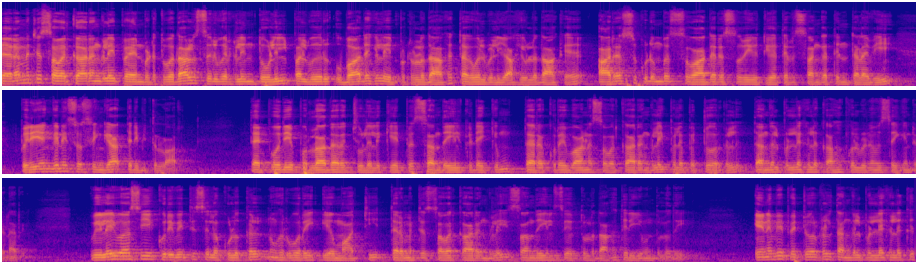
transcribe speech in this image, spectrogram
தரமற்ற சவர்க்காரங்களை பயன்படுத்துவதால் சிறுவர்களின் தொழில் பல்வேறு உபாதைகள் ஏற்பட்டுள்ளதாக தகவல் வெளியாகியுள்ளதாக அரசு குடும்ப சுகாதார சேவை உத்தியோகத்தர் சங்கத்தின் தலைவி பிரியங்கனி சுசிங்கா தெரிவித்துள்ளார். தற்போதைய பொருளாதார சூழலுக்கேற்ப சந்தையில் கிடைக்கும் தரக்குறைவான சவர்க்காரங்களை பல பெற்றோர்கள் தங்கள் பிள்ளைகளுக்காக கொள்வனவு செய்கின்றனர். விலைவாசியை குறிவைத்து சில குழுக்கள் நுகர்வோரை ஏமாற்றி தரமற்ற சவர்க்காரங்களை சந்தையில் சேர்த்துள்ளதாக தெரியவந்துள்ளது. எனவே பெற்றோர்கள் தங்கள் பிள்ளைகளுக்கு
